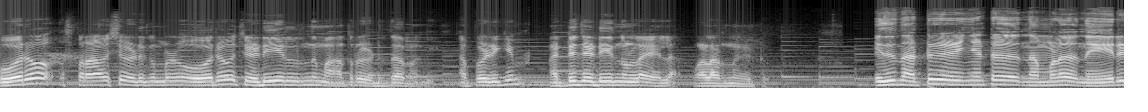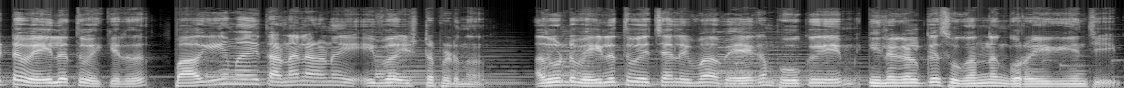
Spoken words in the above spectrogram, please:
ഓരോ പ്രാവശ്യം എടുക്കുമ്പോഴും ഓരോ ചെടിയിൽ നിന്ന് മാത്രം എടുത്താൽ മതി. അപ്പോഴേക്കും മറ്റു ചെടിയിൽ നിന്നുള്ള ഇല വളർന്നു കിട്ടും. ഇത് നട്ട് കഴിഞ്ഞിട്ട് നമ്മൾ നേരിട്ട് വെയിലത്ത് വെക്കരുത്. ഭാഗികമായി തണലാണ് ഇവ ഇഷ്ടപ്പെടുന്നത്. അതുകൊണ്ട് വെയിലത്ത് വെച്ചാൽ ഇവ വേഗം പൂക്കുകയും ഇലകൾക്ക് സുഗന്ധം കുറയുകയും ചെയ്യും.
